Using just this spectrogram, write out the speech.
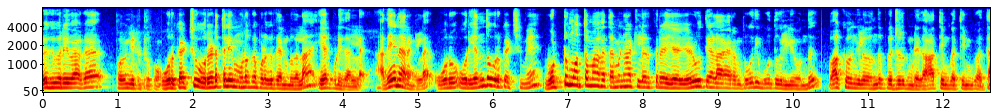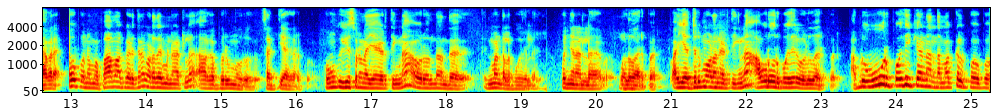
வெகு விரைவாக துவங்கிட்டு இருக்கோம் ஒரு கட்சி ஒரு இடத்துலயே முடக்கப்படுகிறது என்பதெல்லாம் ஏற்புடையதல்ல. அதே நேரங்களில் ஒரு ஒரு எந்த ஒரு கட்சியுமே ஒட்டுமொத்தமாக தமிழ்நாட்டில் இருக்கிற எழுபத்தி ஏழாயிரம் தொகுதி பூத்துகள்லையும் வந்து வாக்கு வங்கிகளை வந்து பெற்றிருக்க முடியாது. அதிமுக திமுக தவிர. இப்போ நம்ம பாமக எடுத்தோன்னா வட தமிழ்நாட்டில் ஆக பெரும் ஒரு சக்தியாக இருக்கும். பொங்கு ஈஸ்வரன் ஐயா எடுத்திங்கன்னா அவர் வந்து அந்த தென்மண்டல பகுதியில் கொஞ்சம் நல்ல வலுவாக இருப்பார். ஐயா திருமாவளவன் எடுத்திங்கன்னா அவர் ஒரு பகுதியில் வலுவாக இருப்பார். அப்படி ஒவ்வொரு பகுதிக்கான அந்த மக்கள் இப்போ இப்போ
